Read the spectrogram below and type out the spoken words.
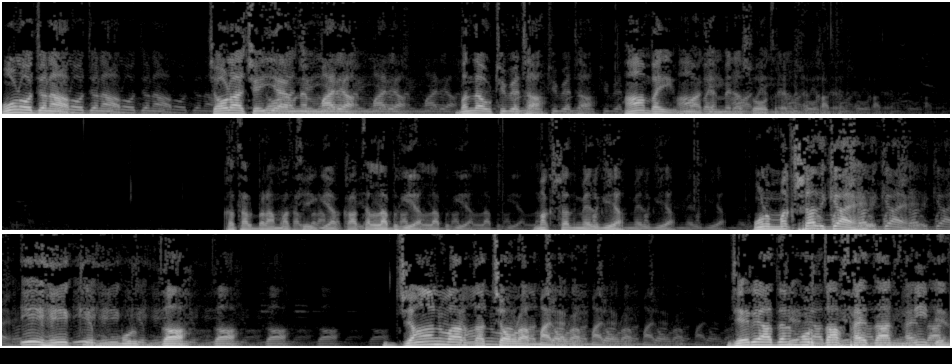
ہوں جناب چوڑا چاہیے انہیں ماریا۔ بندہ اٹھی بیٹھا۔ ہاں بھائی میرا سوت رہے میرا قاتل۔ قتل برامد تھی گیا قاتل لب گیا مقصد مل گیا۔ ہوں مقصد کیا ہے؟ یہ ہے؟ کہ مردہ جانور دا چوڑا مارا گیا جیرے آدن مردہ فائدہ نہیں دیں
